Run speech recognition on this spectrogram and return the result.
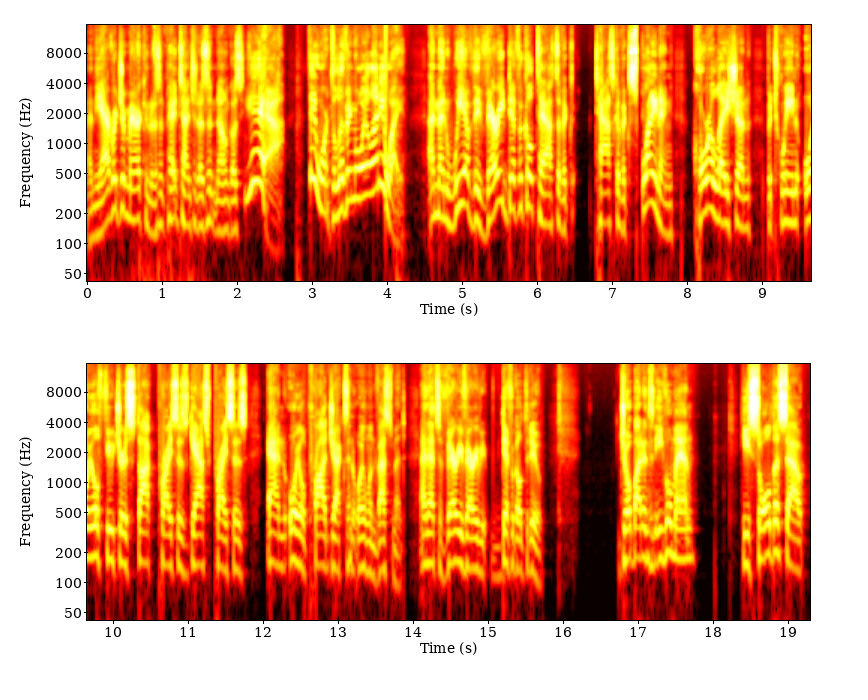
And the average American who doesn't pay attention, doesn't know, and goes, yeah, they weren't delivering oil anyway. And then we have the very difficult task of, task of explaining correlation between oil futures, stock prices, gas prices, and oil projects and oil investment. And that's very, very difficult to do. Joe Biden's an evil man. He sold us out.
